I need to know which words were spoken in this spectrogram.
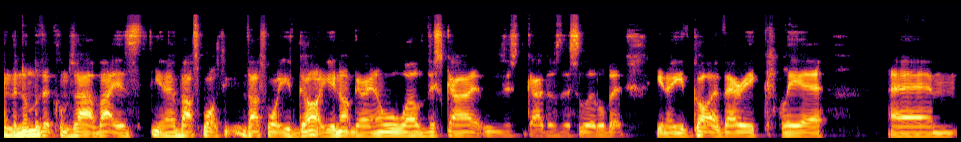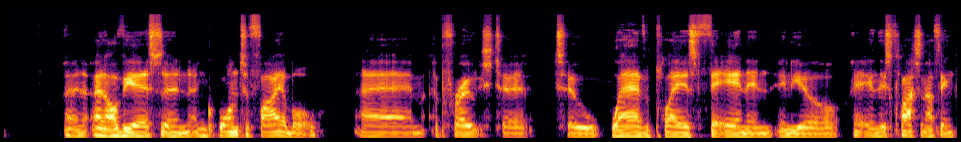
and the number that comes out that is you know that's what that's what you've got. You're not going oh well this guy this guy does this a little bit. You know you've got a very clear um and, and obvious and, and quantifiable um approach to to where the players fit in in in your in this class. And i think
